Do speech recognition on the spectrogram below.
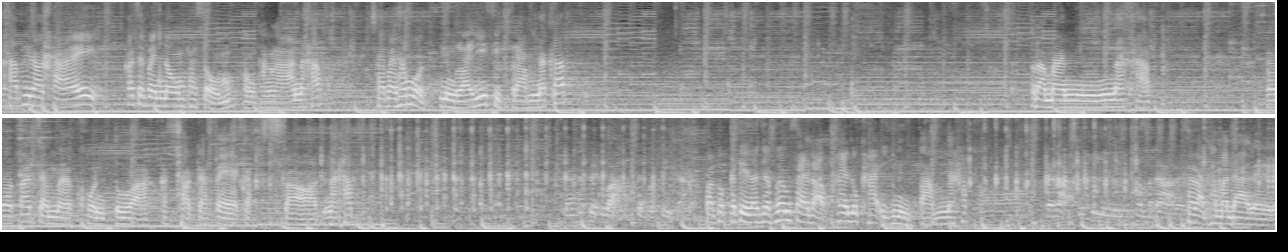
นะครับที่เราใช้ก็จะเป็นนมผสมของทางร้านนะครับ ใช้ไปทั้งหมด 120 กรัมนะครับ ประมาณนี้นะครับแล้วเราก็จะมาคนตัวกระช็อตกาแฟกับซอสนะครับแล้วถ้าเป็นหวานปกติอะตอนปกติเราจะเพิ่มไซรัปให้ลูกค้าอีกหนึ่งปั๊มนะครับสลัดก็คือธรรมดาเลยไซรัปธรรมดาเลย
